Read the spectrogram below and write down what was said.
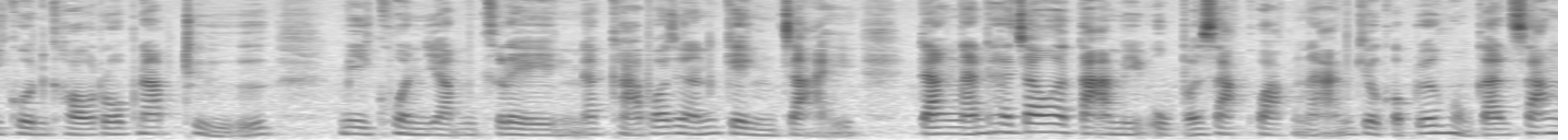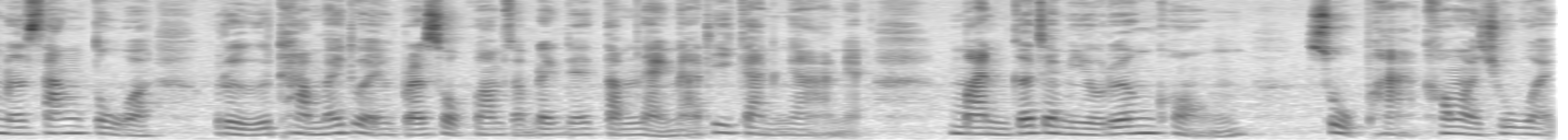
มีคนเคารพนับถือ มีคนยำเกรงนะคะ เพราะฉะนั้นเก่งใจ ดังนั้นถ้าเจ้าตามีอุปสรรคขวากหนามเกี่ยวกับเรื่องของการสร้างเนื้อสร้างตัว หรือทำให้ตัวเองประสบความสำเร็จในตำแหน่งหน้าที่การงานเนี่ยมันก็จะมีเรื่องของสุภาเข้ามาช่วย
